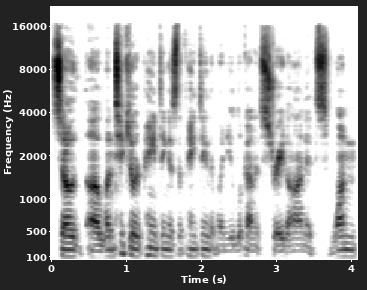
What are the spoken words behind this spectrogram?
So, uh, lenticular painting is the painting that when you look on it straight on, it's one,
